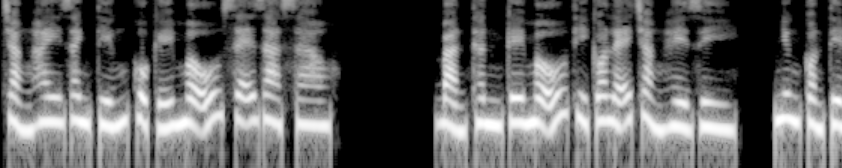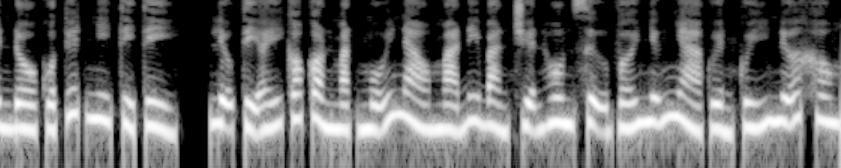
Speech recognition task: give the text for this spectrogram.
chẳng hay danh tiếng của kế mẫu sẽ ra sao. Bản thân kế mẫu thì có lẽ chẳng hề gì, nhưng còn tiền đồ của Tuyết Nhi tỷ tỷ, liệu tỷ ấy có còn mặt mũi nào mà đi bàn chuyện hôn sự với những nhà quyền quý nữa không?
